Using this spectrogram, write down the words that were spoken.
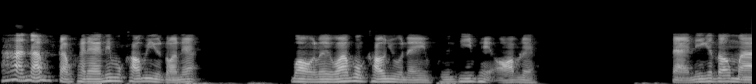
ถ้านับกับคะแนนที่พวกเขามีอยู่ตอนเนี้ย บอกเลยว่าพวกเขาอยู่ในพื้นที่เพย์ออฟเลย แต่นี่ก็ต้องมา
